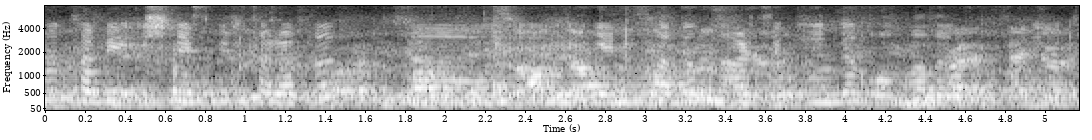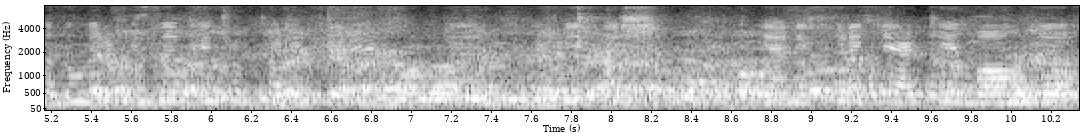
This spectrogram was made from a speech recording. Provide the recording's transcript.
bu tabii işin espri tarafı. E, yani kadın artık önde olmalı. Kadınların bizden en çok talepleri e, bir iş. Yani sürekli erkeğe bağımlı,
